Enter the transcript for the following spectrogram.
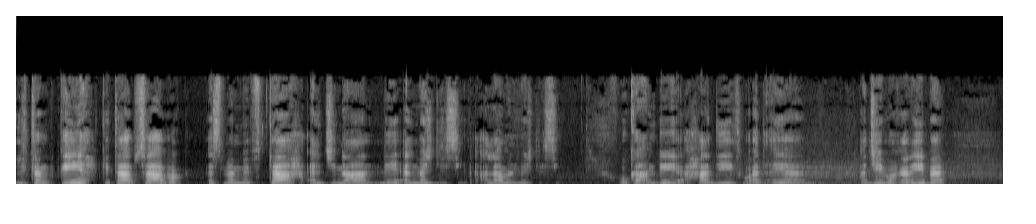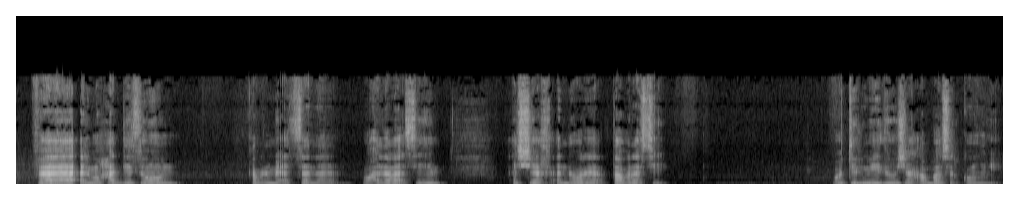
لتنقيح كتاب سابق اسمه مفتاح الجنان للمجلسي علامة المجلسي. وكان به أحاديث وأدعية عجيبة غريبة. فالمحدثون قبل مئة سنة وعلى رأسهم الشيخ النوري الطبرسي وتلميذه الشيخ عباس القمي.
